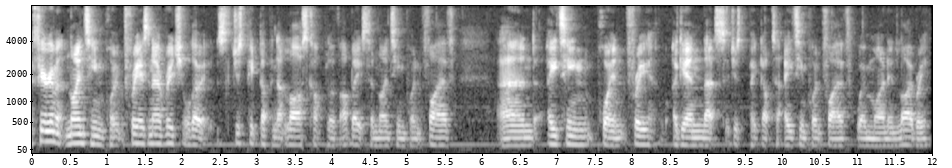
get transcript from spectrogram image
Ethereum at 19.3 as an average, although it's just picked up in that last couple of updates to 19.5, and 18.3 again. That's just picked up to 18.5 when mining LBRY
